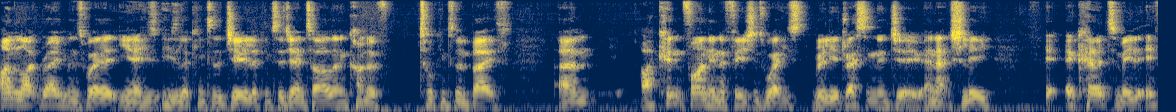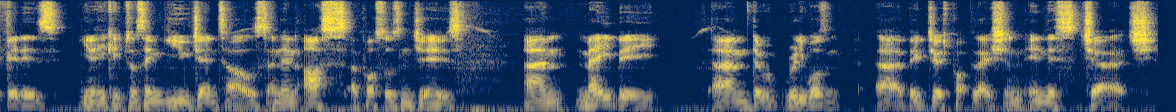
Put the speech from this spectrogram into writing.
unlike Romans, where you know he's, he's looking to the Jew, looking to the Gentile, and kind of talking to them both, um, I couldn't find in Ephesians where he's really addressing the Jew. And actually, it occurred to me that if it is, you know, he keeps on saying you Gentiles and then us apostles and Jews, um, maybe um, there really wasn't a big Jewish population in this church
